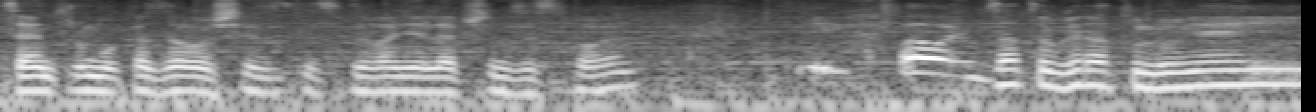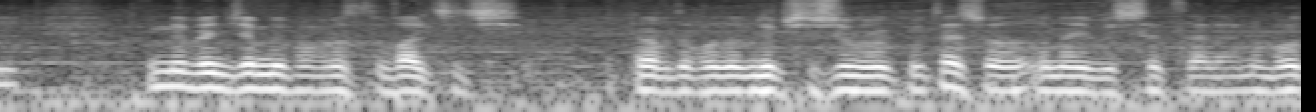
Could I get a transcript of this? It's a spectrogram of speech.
Centrum okazało się zdecydowanie lepszym zespołem. I chwała im za to, gratuluję i, i my będziemy po prostu walczyć prawdopodobnie w przyszłym roku też o, o najwyższe cele, no bo e,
